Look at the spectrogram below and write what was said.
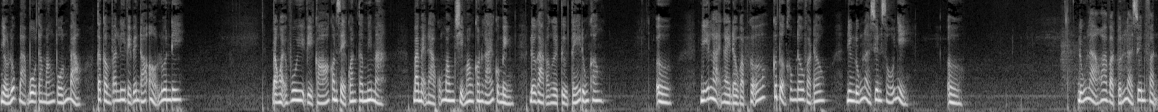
Nhiều lúc bà bu tao mắng vốn bảo, Tao cầm vali về bên đó ở luôn đi. Bà ngoại vui vì có con rể quan tâm ấy mà. Ba mẹ nào cũng mong chỉ mong con gái của mình Được gả vào người tử tế đúng không? Ừ Nghĩ lại ngày đầu gặp gỡ, Cứ tưởng không đâu vào đâu, Nhưng đúng là duyên số nhỉ? Ừ. Đúng là Hoa và Tuấn là duyên phận,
